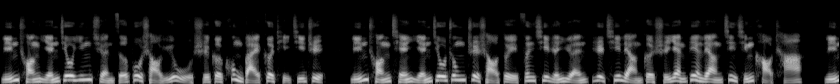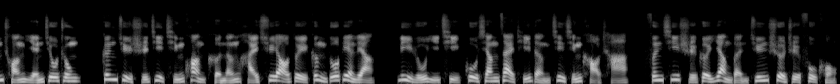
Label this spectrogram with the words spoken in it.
临床研究应选择不少于五十个空白个体机制。临床前研究中至少对分析人员日期两个实验变量进行考察。临床研究中，根据实际情况，可能还需要对更多变量，例如仪器故乡载体等进行考察。分析十个样本均设置负孔。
